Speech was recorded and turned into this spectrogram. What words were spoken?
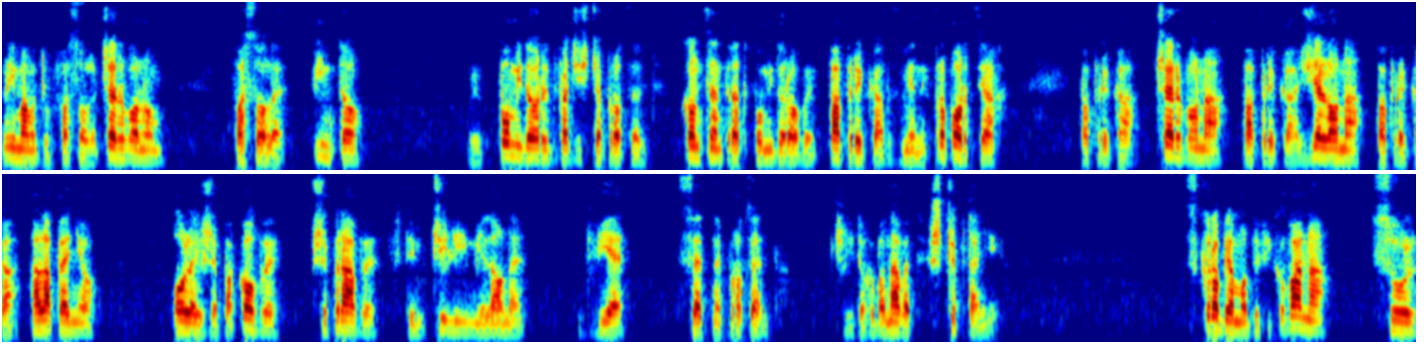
No i mamy tu fasolę czerwoną, fasolę pinto, pomidory 20%, koncentrat pomidorowy, papryka w zmiennych proporcjach, papryka czerwona, papryka zielona, papryka jalapeno, olej rzepakowy, przyprawy, w tym chili mielone 0,02%, czyli to chyba nawet szczypta nie jest. Skrobia modyfikowana, sól,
